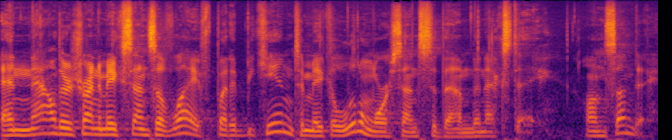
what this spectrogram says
and now they're trying to make sense of life. But it began to make a little more sense to them the next day on Sunday.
